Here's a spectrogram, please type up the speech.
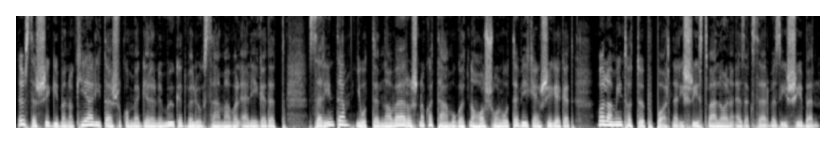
de összességében a kiállításokon megjelenő műkedvelők számával elégedett. Szerinte jót tenne a városnak, a támogatna hasonló tevékenységeket, valamint ha több partner is részt vállalna ezek szervezésében.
